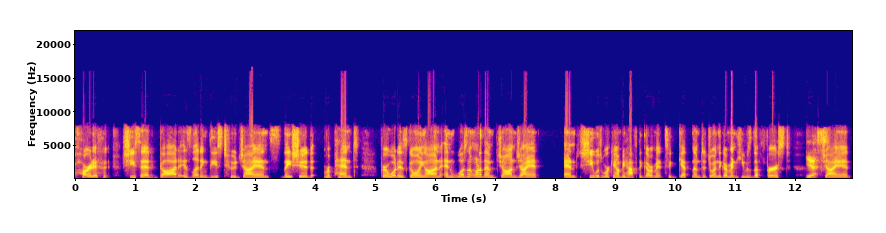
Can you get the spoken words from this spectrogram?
part. She said God is letting these two giants. They should repent for what is going on. And wasn't one of them John Giant? And she was working on behalf of the government to get them to join the government. He was the first Yes. giant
